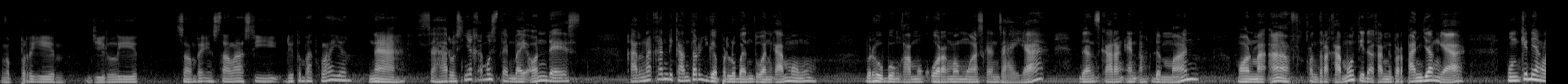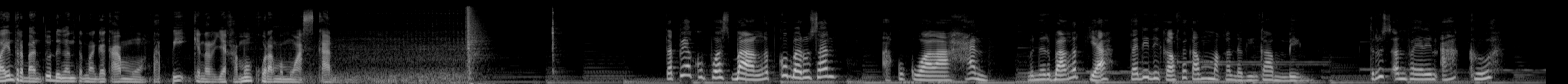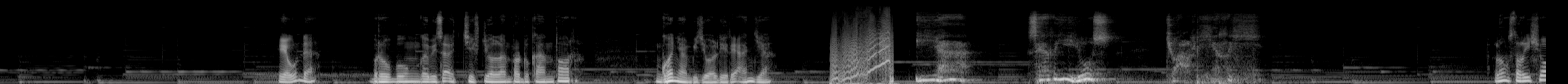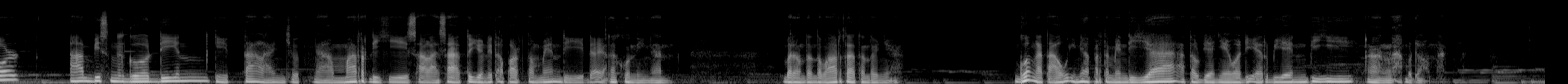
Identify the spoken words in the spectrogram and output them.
Ngeprint, jilid, sampai instalasi di tempat klien. Nah, seharusnya kamu standby on desk. Karena kan di kantor juga perlu bantuan kamu. Berhubung kamu kurang memuaskan saya, dan sekarang end of the month, mohon maaf, kontrak kamu tidak kami perpanjang ya. Mungkin yang lain terbantu dengan tenaga kamu, tapi kinerja kamu kurang memuaskan. Tapi aku puas banget kok barusan. Aku kewalahan. Bener banget ya, tadi di kafe kamu makan daging kambing. Terus on firein aku. Ya udah, berhubung gak bisa achieve jualan produk kantor, gue nyambi jual diri aja. Iya, serius, jual diri. Long story short, abis ngegodin, kita lanjut ngamar di salah satu unit apartemen di daerah Kuningan. Bareng Tante Marta tentunya. Gue nggak tahu ini apartemen dia atau dia nyewa di Airbnb. Alah, bodo amat.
